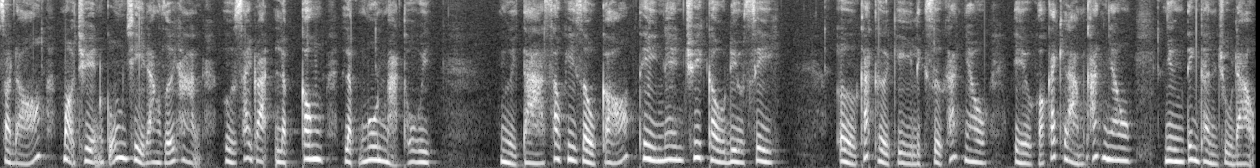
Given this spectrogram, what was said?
Do đó, mọi chuyện cũng chỉ đang giới hạn ở giai đoạn lập công, lập ngôn mà thôi. Người ta sau khi giàu có thì nên truy cầu điều gì? Ở các thời kỳ lịch sử khác nhau đều có cách làm khác nhau, nhưng tinh thần chủ đạo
